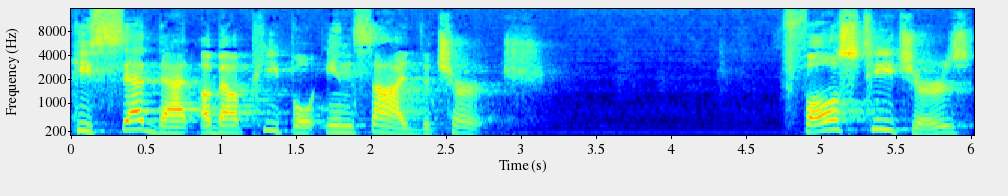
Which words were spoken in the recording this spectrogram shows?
He said that about people inside the church. False teachers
